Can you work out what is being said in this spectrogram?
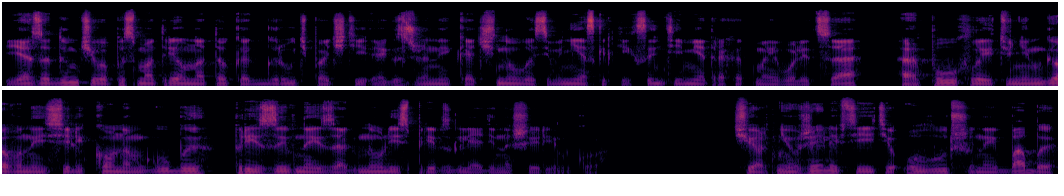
Я задумчиво посмотрел на то, как грудь почти экс-жены качнулась в нескольких сантиметрах от моего лица, а пухлые, тюнингованные силиконом губы призывно изогнулись при взгляде на ширинку. Черт, неужели все эти улучшенные бабы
